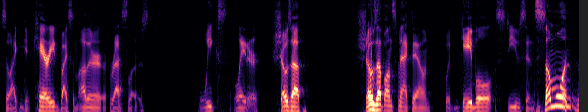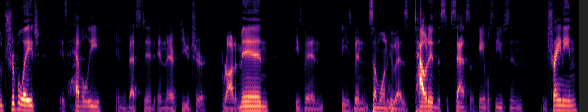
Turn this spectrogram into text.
so I could get carried by some other wrestlers. Weeks later, shows up, shows up on SmackDown with Gable Steveson, someone who Triple H is heavily invested in their future. Brought him in. He's been he's been someone who has touted the success of Gable Steveson in training.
